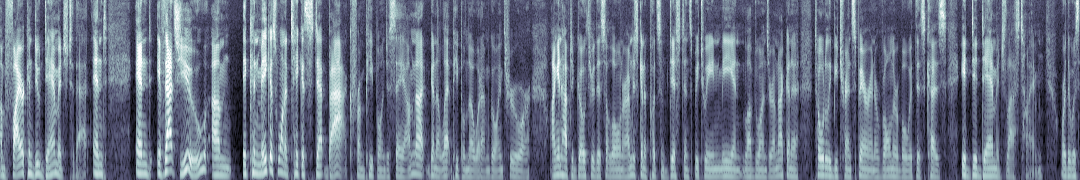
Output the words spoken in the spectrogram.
um, fire can do damage to that. And and if that's you, um, it can make us want to take a step back from people and just say, I'm not going to let people know what I'm going through, or I'm going to have to go through this alone, or I'm just going to put some distance between me and loved ones, or I'm not going to totally be transparent or vulnerable with this because it did damage last time, or there was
